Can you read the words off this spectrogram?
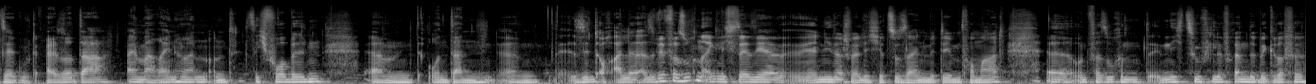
sehr gut. Also da einmal reinhören und sich vorbilden. Ähm, und dann ähm, sind auch alle, also wir versuchen eigentlich sehr, sehr niederschwellig hier zu sein mit dem Format äh, und versuchen nicht zu viele fremde Begriffe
